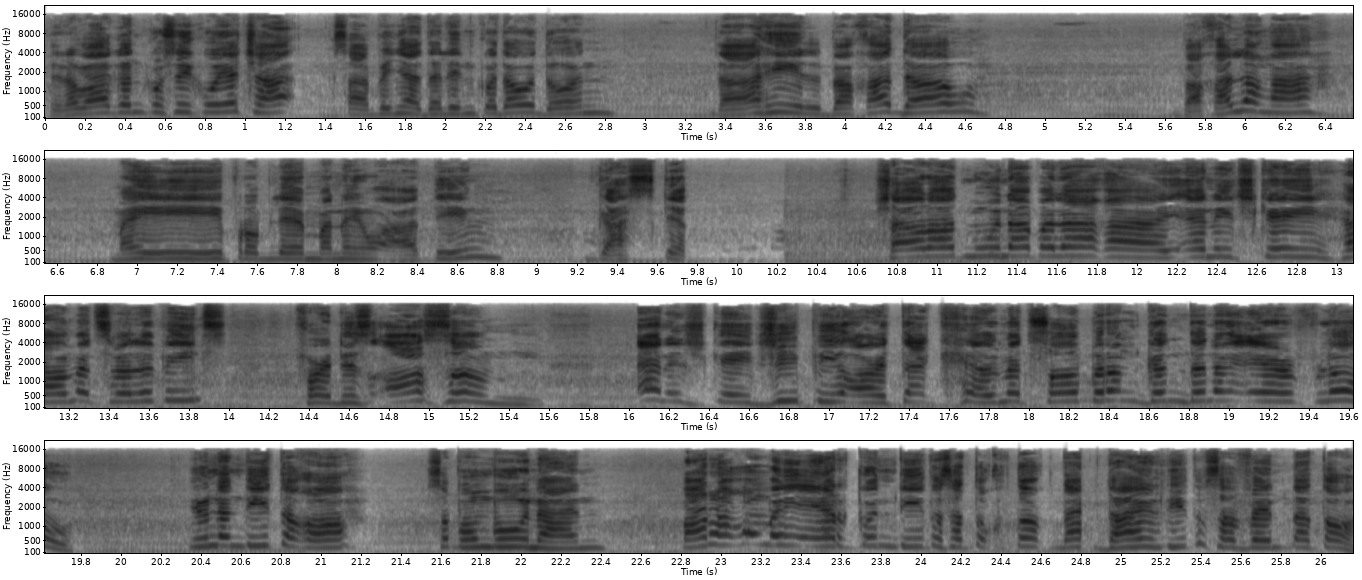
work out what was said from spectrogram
Tinawagan ko si Kuya Cha, sabi niya dalin ko daw doon dahil baka daw, baka lang ah, may problema na yung ating gasket. Shoutout muna pala kay NHK Helmets Philippines for this awesome NHK GPR Tech helmet. Sobrang ganda ng airflow. Yung nandito ko sa bumbunan, para akong may aircon dito sa tuktok dahil dito sa vent na to.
